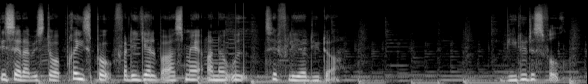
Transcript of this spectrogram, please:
Det sætter vi stor pris på, for det hjælper os med at nå ud til flere lyttere. Vi lyttes ved.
